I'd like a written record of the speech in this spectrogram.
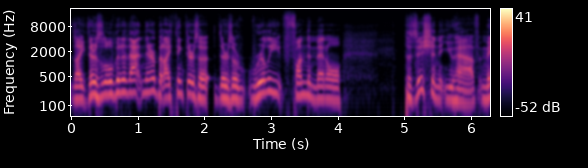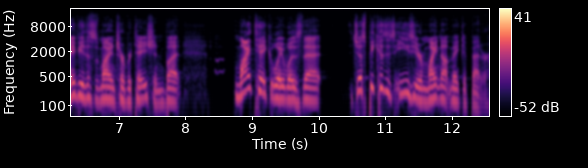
like there's a little bit of that in there but i think there's a there's a really fundamental position that you have maybe this is my interpretation but my takeaway was that just because it's easier might not make it better.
